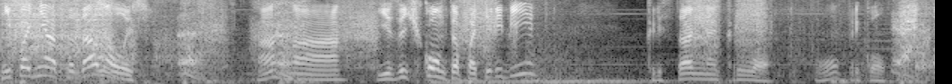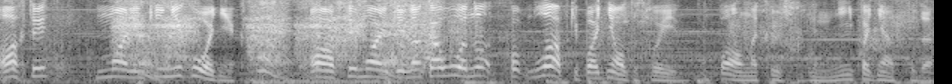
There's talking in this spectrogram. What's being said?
Не подняться, да, малыш? Ага. Язычком-то потереби. Кристальное крыло. О, прикол. Ах ты, маленький негодник. Ах ты, маленький, на кого? Ну, лапки поднял-то свои. Упал на крышу, блин, мне не подняться туда.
